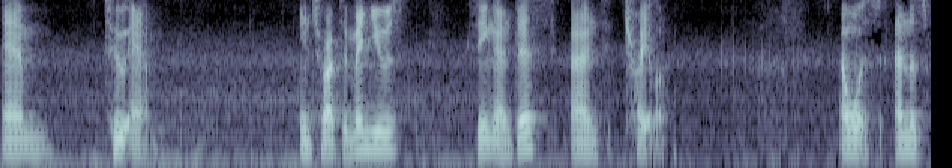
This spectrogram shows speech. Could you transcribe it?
M2M. Interactive menus, Scene Index, and trailer. And what's and this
